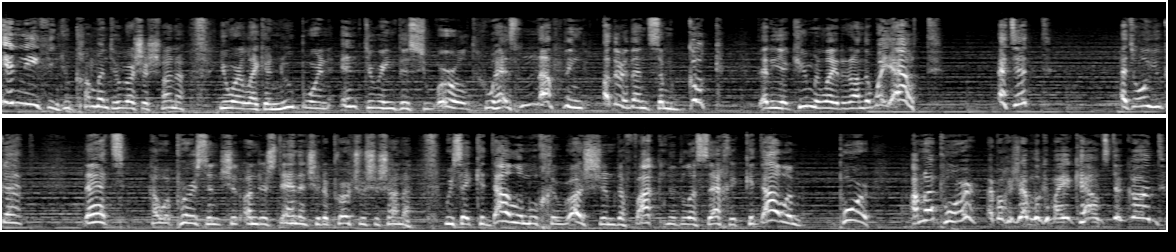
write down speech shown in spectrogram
anything. You come into Rosh Hashanah, you are like a newborn entering this world who has nothing other than some gook that he accumulated on the way out. That's it. That's all you got. That's how a person should understand and should approach Rosh Hashanah. We say, Kedalim uchirashim dafaknu delasecha. Kedalim, poor. I'm not poor. I look at my accounts, they're good.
